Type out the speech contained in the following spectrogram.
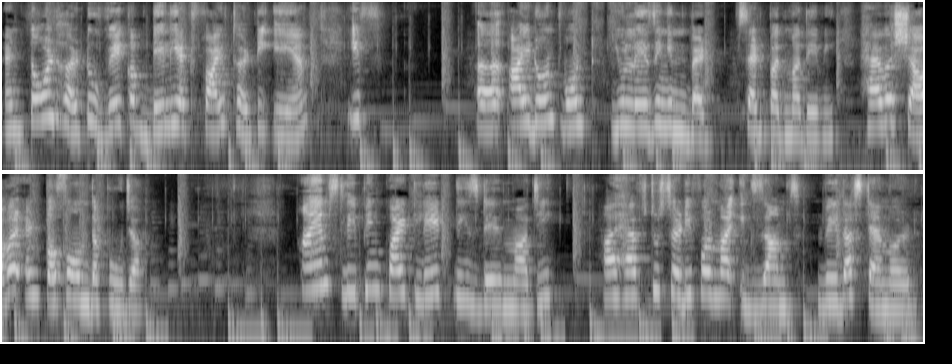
and told her to wake up daily at 5:30 a.m. if uh, I don't want you lazing in bed, said Padma Devi. Have a shower and perform the puja. I am sleeping quite late these days, Maji. I have to study for my exams, Veda stammered.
